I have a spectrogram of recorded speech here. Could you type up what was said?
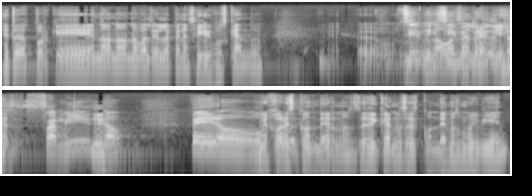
Entonces, ¿por qué no, no, no valdría la pena seguir buscando? sí, si me preguntas a mí, no. Pero... Mejor escondernos, dedicarnos a escondernos muy bien.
